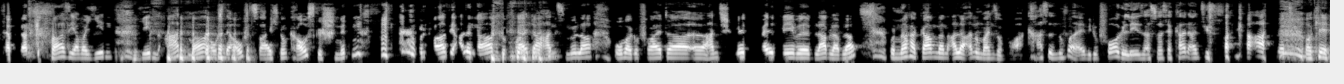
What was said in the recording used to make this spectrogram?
Und habe dann quasi aber jeden, jeden Atmer aus der Aufzeichnung rausgeschnitten und quasi alle Namen Gefreiter, Hans Müller, Obergefreiter, äh, Hans Schmidt, Feldwebel, bla bla bla. Und nachher kamen dann alle an und meinen so, boah, krasse Nummer, ey, wie du vorgelesen hast. Du hast ja kein einziges Mal geatmet. Okay,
